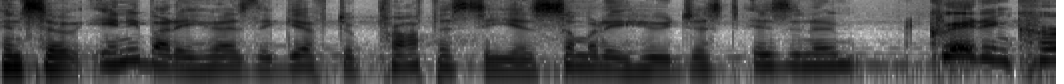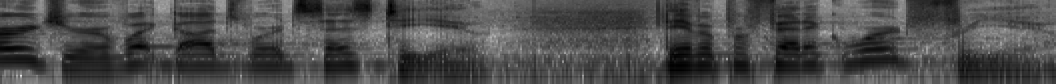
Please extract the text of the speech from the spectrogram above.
And so anybody who has the gift of prophecy is somebody who just is a great encourager of what God's word says to you. They have a prophetic word for you.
